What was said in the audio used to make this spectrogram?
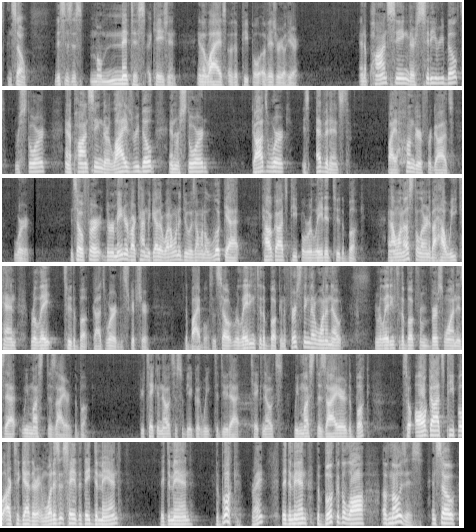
And so, this is this momentous occasion in the lives of the people of Israel here. And upon seeing their city rebuilt, restored, and upon seeing their lives rebuilt and restored, God's work is evidenced by a hunger for God's word. And so, for the remainder of our time together, what I want to do is I want to look at how God's people related to the book. And I want us to learn about how we can relate to the book, God's Word, the Scripture, the Bibles. And so, relating to the book, and the first thing that I want to note relating to the book from verse 1 is that we must desire the book. If you're taking notes, this would be a good week to do that. Take notes. We must desire the book. So, all God's people are together, and what does it say that they demand? They demand the book, right? They demand the book of the law of Moses. And so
